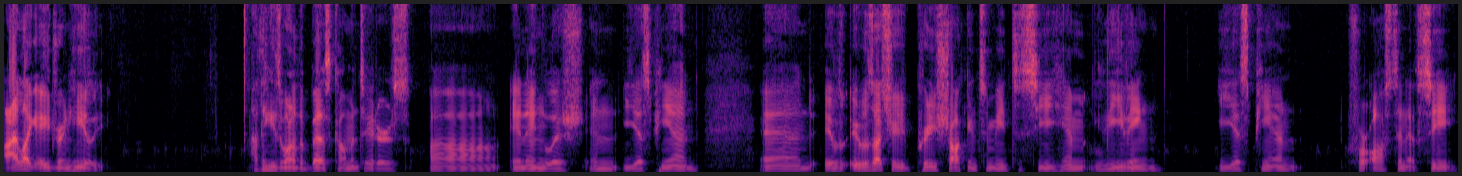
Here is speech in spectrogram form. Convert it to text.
I like Adrian Healey. I think he's one of the best commentators uh, in English in ESPN, and it it was actually pretty shocking to me to see him leaving ESPN for Austin FC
